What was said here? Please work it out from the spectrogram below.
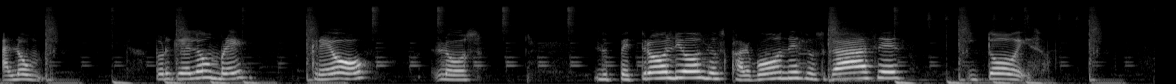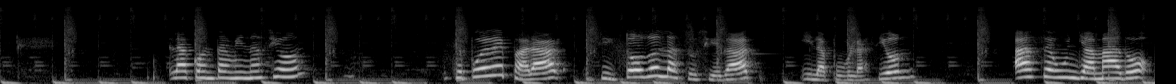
al hombre. Porque el hombre creó los, los petróleos, los carbones, los gases y todo eso. La contaminación se puede parar si toda la sociedad y la población hace un llamado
